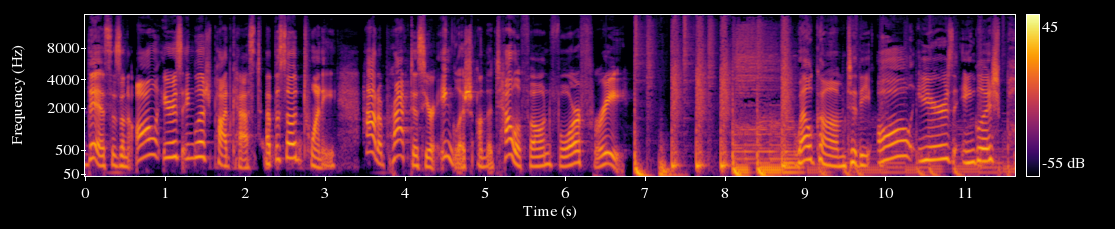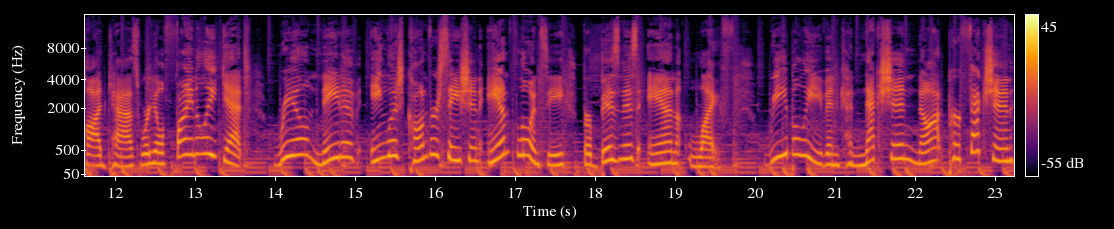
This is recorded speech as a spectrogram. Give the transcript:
This is an All Ears English podcast, episode 20 How to Practice Your English on the Telephone for Free. Welcome to the All Ears English podcast, where you'll finally get real native English conversation and fluency for business and life. We believe in connection, not perfection,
